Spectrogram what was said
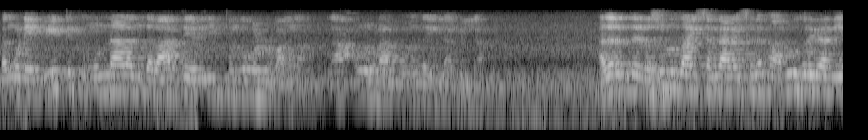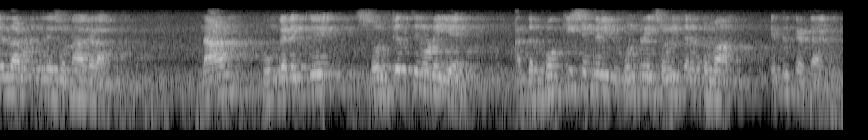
தங்களுடைய வீட்டுக்கு முன்னால் அந்த வார்த்தை எழுதி தொங்க போட்டிருப்பாங்களாம் லாஹூலா போவதை இல்லா பில்லா. அதற்கு ரசூலுல்லாய் சல்லாலை சிலம் அபூஹரி அலி அல்லாவிடத்திலே சொன்னார்களாம். நான் உங்களுக்கு சொர்க்கத்தினுடைய அந்த பொக்கிஷங்களில் ஒன்றை சொல்லித் தரட்டுமா என்று கேட்டார்கள்.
